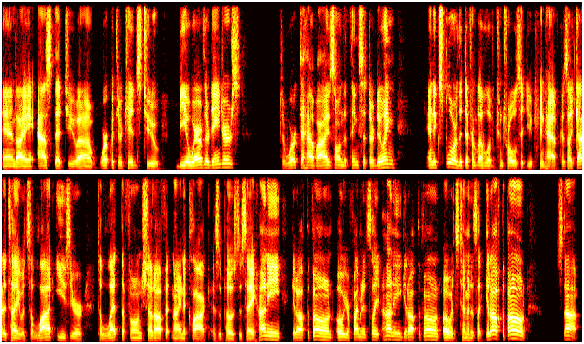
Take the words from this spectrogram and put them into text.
and i ask that you uh, work with your kids to be aware of their dangers, to work to have eyes on the things that they're doing, and explore the different level of controls that you can have. Because I got to tell you, it's a lot easier to let the phone shut off at nine o'clock as opposed to say, honey, get off the phone. Oh, you're five minutes late. Honey, get off the phone. Oh, it's 10 minutes late. Get off the phone. Stop.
